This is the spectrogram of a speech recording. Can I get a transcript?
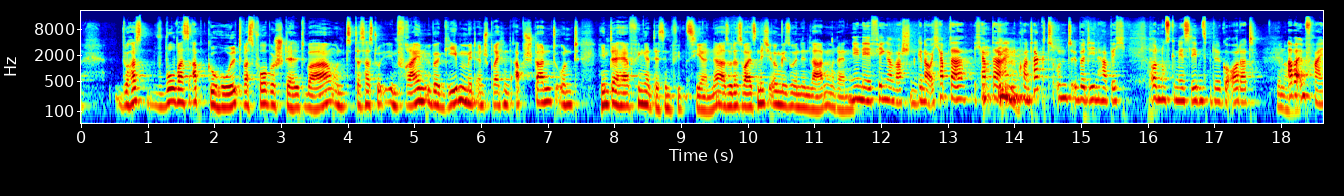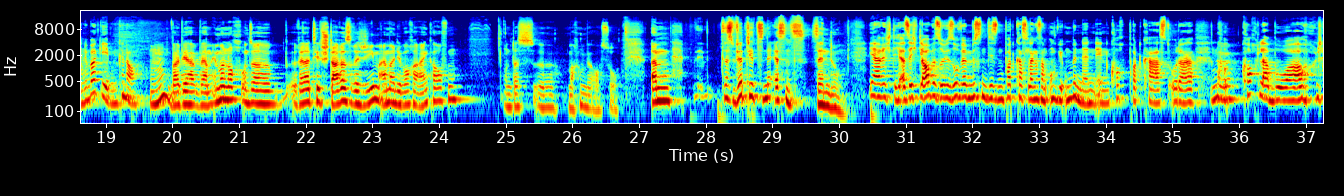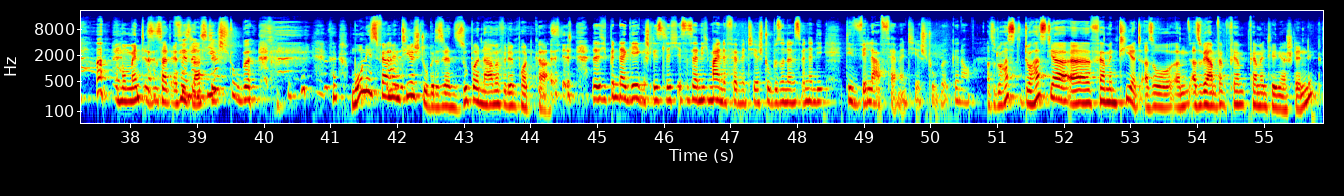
du hast wo was abgeholt, was vorbestellt war und das hast du im Freien übergeben mit entsprechend Abstand und hinterher Finger desinfizieren. Ne? Also das war jetzt nicht irgendwie so in den Laden rennen. Nee, nee, Finger waschen, genau. Ich habe da, hab da einen Kontakt und über den habe ich ordnungsgemäß Lebensmittel geordert. Genau. Aber im Freien übergeben, genau. Mhm, weil wir, wir haben immer noch unser relativ starres Regime, einmal die Woche einkaufen. Und das äh, machen wir auch so. Ähm, das wird jetzt eine Essenssendung. Ja, richtig. Also ich glaube sowieso, wir müssen diesen Podcast langsam irgendwie umbenennen in Koch-Podcast oder Ko Kochlabor. Oder Im Moment ist es halt essenslastig. Fermentierstube. Monis Fermentierstube, das wäre ein super Name für den Podcast. Ich bin dagegen. Schließlich ist es ja nicht meine Fermentierstube, sondern es wäre dann die, die Villa-Fermentierstube, genau. Also du hast, du hast ja äh, fermentiert. Also, ähm, also wir haben fermentieren ja ständig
